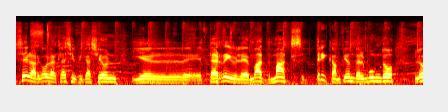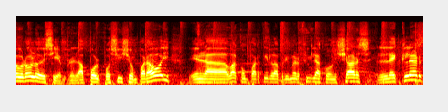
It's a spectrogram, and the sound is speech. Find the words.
se largó la clasificación y el eh, terrible Mad Max, tricampeón del mundo, logró lo de siempre, la pole position para hoy. En la, va a compartir la primera fila con Charles Leclerc.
